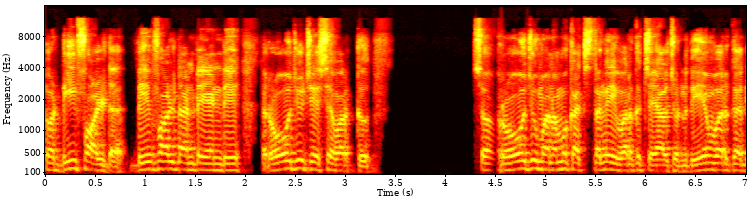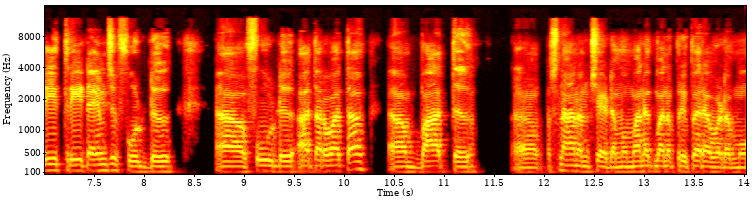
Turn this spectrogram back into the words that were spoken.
సో డిఫాల్ట్. డిఫాల్ట్ అంటే ఏంటి? రోజు చేసే వర్క్. సో రోజు మనము ఖచ్చితంగా ఈ వర్క్ చేయాల్సి ఉంటుంది. ఏం వర్క్ అది? త్రీ టైమ్స్ ఫుడ్ ఫుడ్ ఆ తర్వాత బాత్ స్నానం చేయడము మనకు మనం ప్రిపేర్ అవ్వడము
